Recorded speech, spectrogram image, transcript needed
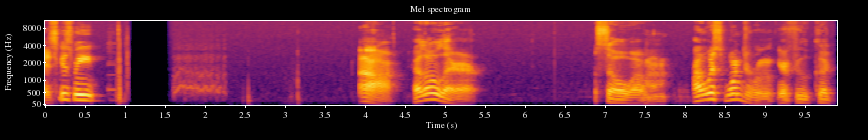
Excuse me. Ah, hello there. So, um, I was wondering if you could.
